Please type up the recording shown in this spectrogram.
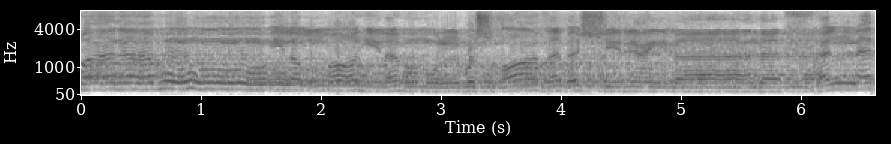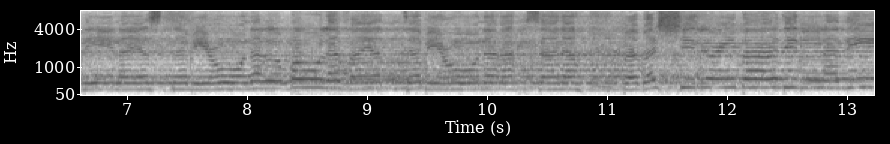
وأنابوا إلى الله لهم البشرى فبشر عباد الذين يستمعون القول فيتبعون أحسنه فبشر عباد الذين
